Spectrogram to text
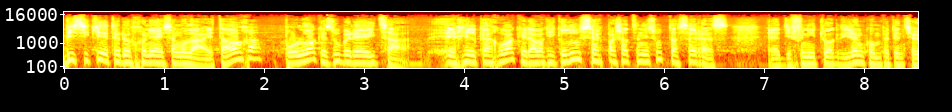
biziki heterogenea izango da eta hor, poloak ez du bere hitza errilkarruak erabakiko du zer pasatzen dizu eta zer ez e, definituak diren kompetentzia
